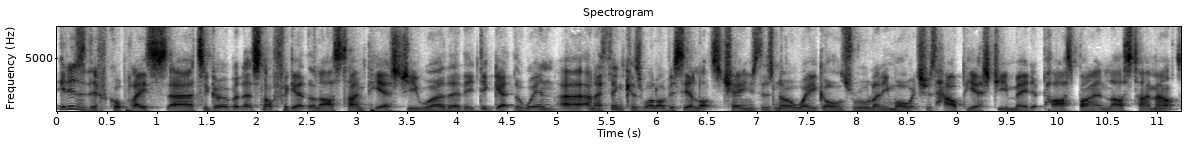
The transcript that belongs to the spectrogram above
It is a difficult place uh, to go, but let's not forget the last time PSG were there, they did get the win. Uh, and I think as well, obviously, a lot's changed. There's no away goals rule anymore, which is how PSG made it past Bayern last time out.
